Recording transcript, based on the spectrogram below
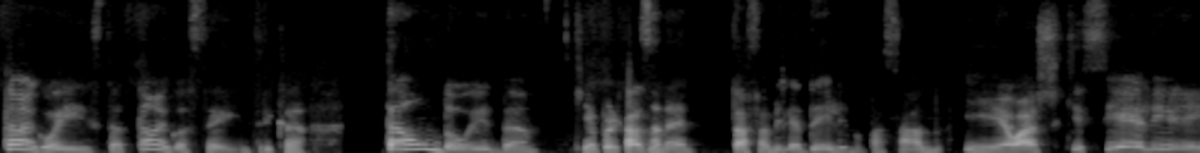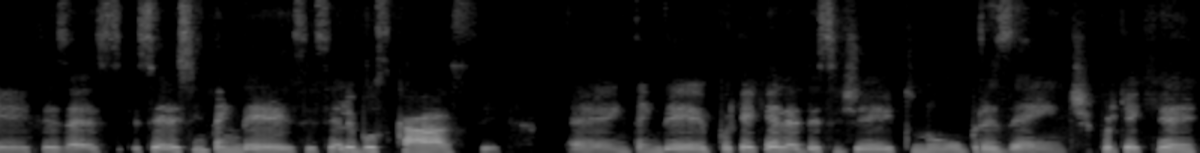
tão egoísta, tão egocêntrica, tão doida, que é por causa, né, da família dele no passado. E eu acho que se ele fizesse, se ele se entendesse, se ele buscasse é, entender por que, que ele é desse jeito no presente, por que, que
